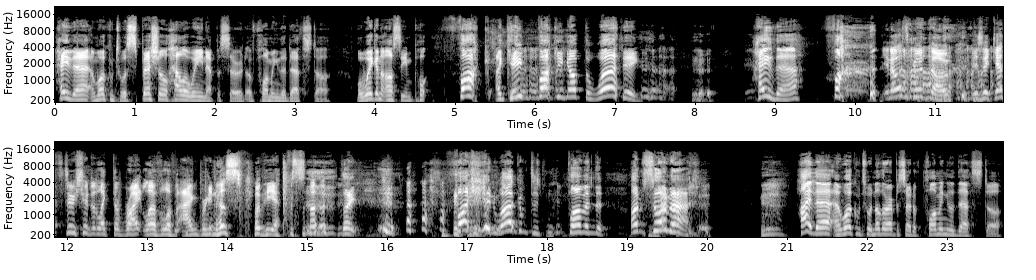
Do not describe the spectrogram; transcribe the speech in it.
Hey there, and welcome to a special Halloween episode of Plumbing the Death Star, where we're going to ask the important. Fuck! I keep fucking up the wording. Hey there. Fuck. You know what's good though is it gets Duscher to like the right level of angriness for the episode. like, fucking welcome to Plumbing the. I'm so mad. Hi there, and welcome to another episode of Plumbing the Death Star,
